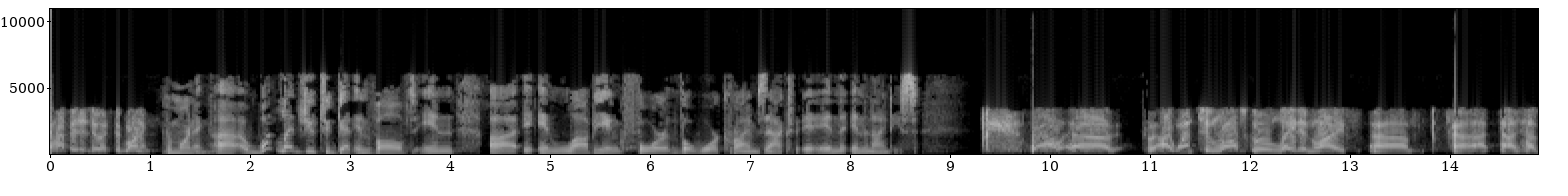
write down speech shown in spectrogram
Happy to do it. Good morning. Good morning. Uh, what led you to get involved in uh, in lobbying for the War Crimes Act in the in the nineties? Well, uh, I went to law school late in life. Um, uh, I have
